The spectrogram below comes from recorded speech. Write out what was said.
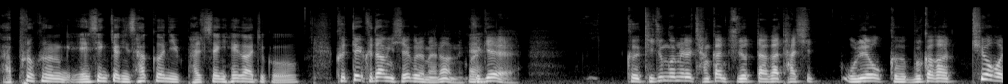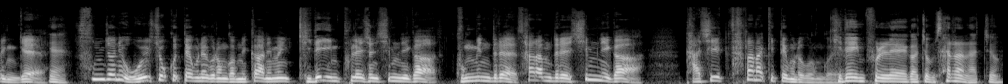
앞으로 그런 예생적인 사건이 발생해 가지고 그때 그 당시에 그러면은 예. 그게 그 기준금리를 잠깐 줄였다가 다시 올려 그 물가가 튀어버린 게 예. 순전히 오일 쇼크 때문에 그런 겁니까? 아니면 기대 인플레이션 심리가 국민들의 사람들의 심리가 다시 살아났기 때문에 그런 거예요. 기대 인플레가 좀 살아났죠.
